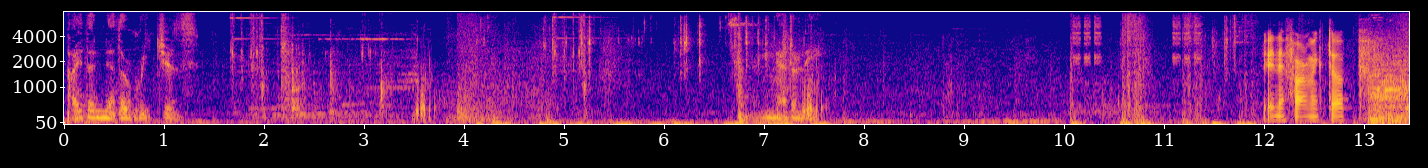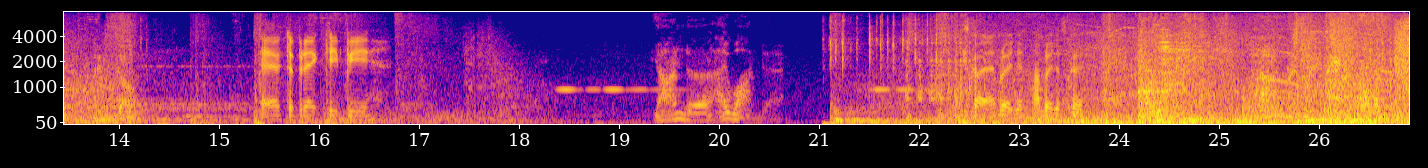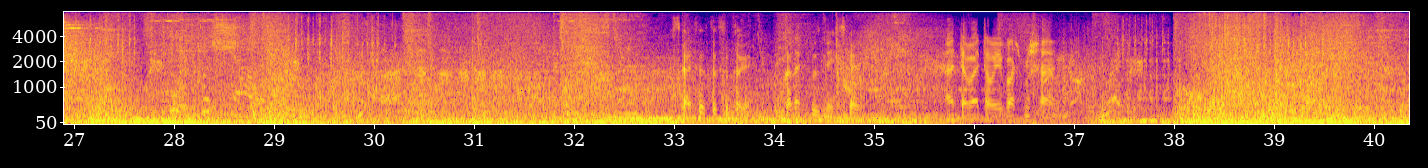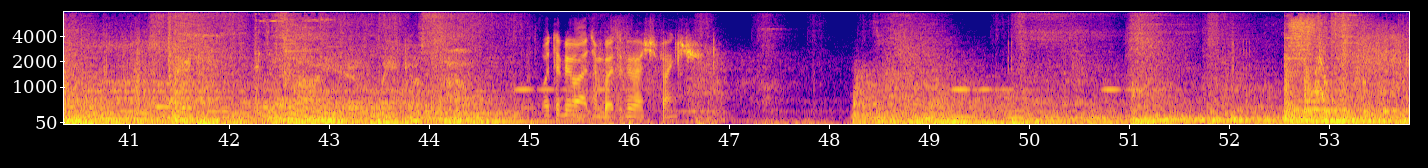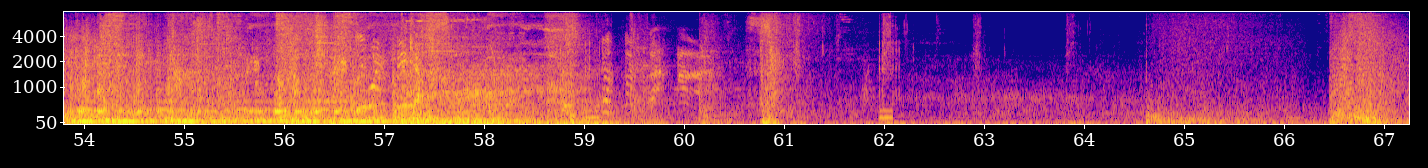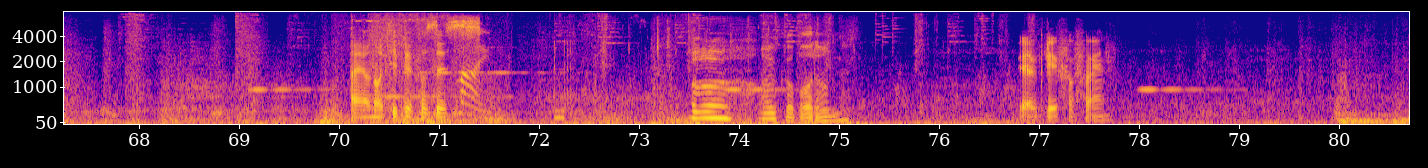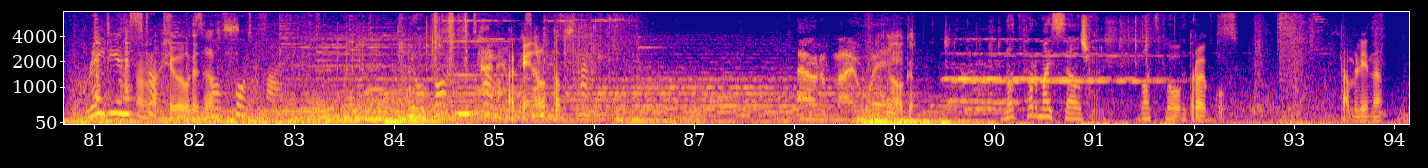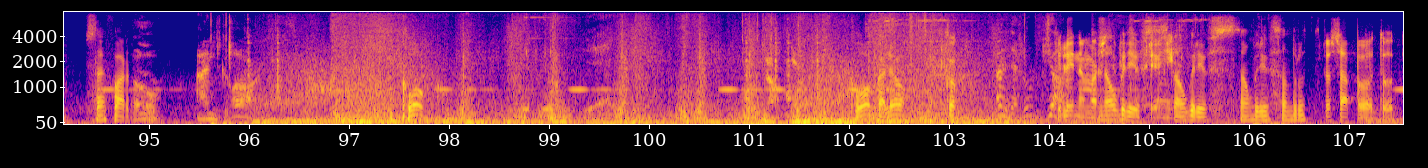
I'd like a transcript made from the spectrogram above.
By the nether reaches. Netherly. In a farming top. And go. I have to break TP. Yonder I wander. Sky, I'm ready. I'm ready, Sky. Ah, Скай, ты, ты, ты, ты. Connect with me, Скай. Это в этого а, ебаш мешаем. Будет убивать, он будет убивать чипанкич. Альфа файн. Рadiant will get out. Your bottom tower okay, no tops. Out of my way. No, okay. Not for myself, but for the тройку. Там Лина. Сефард. Oh, I'm gone. Клок. Клок, алло. Как? Филина, может, No убить griefs, френик. no griefs, no griefs on root. Кто сапал тут?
